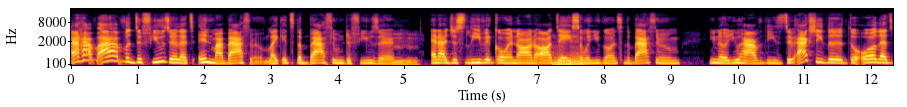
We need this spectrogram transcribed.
I have I have a diffuser that's in my bathroom. Like it's the bathroom diffuser. Mm-hmm. And I just leave it going on all day. So when you go into the bathroom, you know, you have these di- actually the the oil that's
